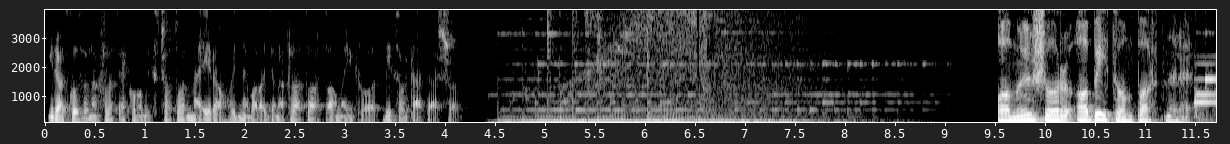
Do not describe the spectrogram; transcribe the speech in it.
iratkozzanak fel az Economics csatornáira, hogy ne maradjanak le a tartalmainkról. Viszontlátásra! A műsor a Béton partnere.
